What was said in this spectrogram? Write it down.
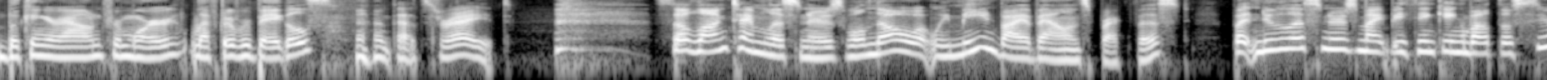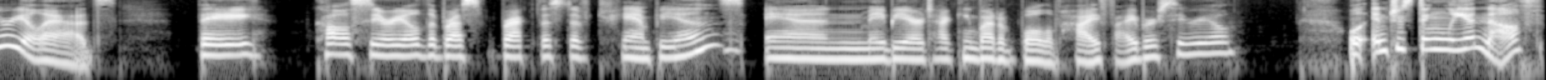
looking around for more leftover bagels. That's right. So, longtime listeners will know what we mean by a balanced breakfast, but new listeners might be thinking about those cereal ads. They call cereal the breakfast of champions and maybe are talking about a bowl of high fiber cereal. Well, interestingly enough,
